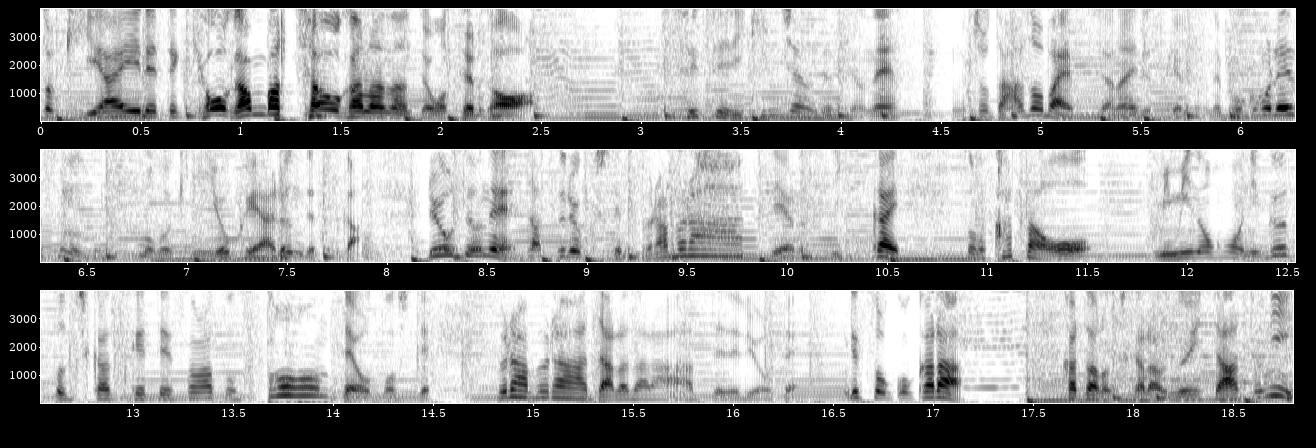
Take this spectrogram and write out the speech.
と気合い入れて今日頑張っちゃおうかななんて思ってると。ついつい力んじゃうんですよね。ちょっとアドバイスじゃないですけどね。僕もレースの時によくやるんですが。両手をね脱力してブラブラってやるんです。1回その肩を耳の方にぐっと近づけてその後ストーンって落としてブラブラダラダラって、ね、両手。でそこから肩の力を抜いた後に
